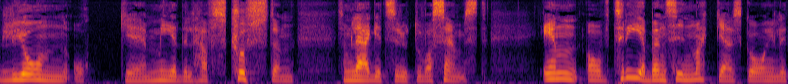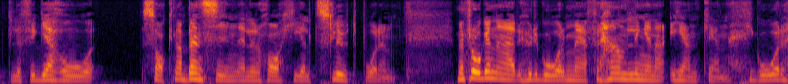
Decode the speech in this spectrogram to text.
Lyon och eh, Medelhavskusten som läget ser ut att vara sämst. En av tre bensinmackar ska enligt Le Figaro sakna bensin eller ha helt slut på den. Men frågan är hur det går med förhandlingarna egentligen. Igår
